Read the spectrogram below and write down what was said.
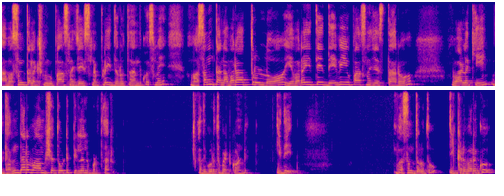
ఆ వసంత లక్ష్మి ఉపాసన చేసినప్పుడే ఇది జరుగుతుంది. అందుకోసమే వసంత నవరాత్రుల్లో ఎవరైతే దేవి ఉపాసన చేస్తారో వాళ్ళకి గంధర్వాంశతోటి పిల్లలు పుడతారు. అది గుర్తుపెట్టుకోండి. ఇది వసంత ఋతువు. ఇక్కడి వరకు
